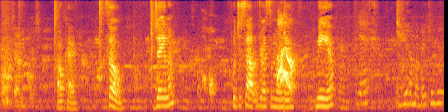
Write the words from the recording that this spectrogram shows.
and Italian dressing. Okay. So, Jalen, put your salad dressing on there. Mia, Yes. Do you have my bacon bit?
